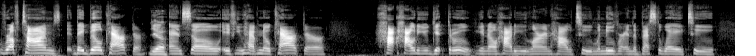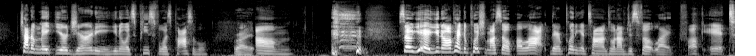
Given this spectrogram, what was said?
rough times they build character, Yeah. and so if you have no character, how how do you get through? You know, how do you learn how to maneuver in the best way to try to make your journey, you know, as peaceful as possible? Right. Um, so yeah, you know, I've had to push myself a lot. There are plenty of times when I've just felt like, fuck it.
